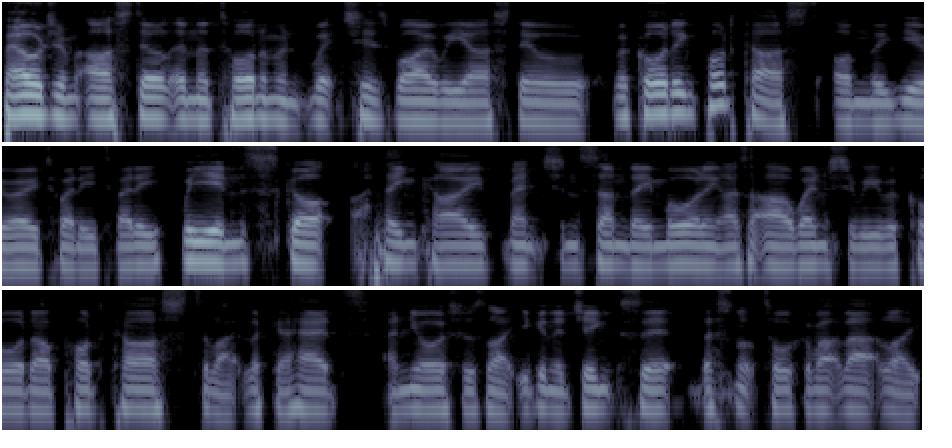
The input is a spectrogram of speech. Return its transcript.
Belgium are still in the tournament, which is why we are still recording podcasts on the Euro 2020. We and Scott, I think I mentioned Sunday morning. I was like, "Oh, when should we record our podcast to like look ahead?" And Joris was like, "You're gonna jinx it. Let's not talk about that." Like,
